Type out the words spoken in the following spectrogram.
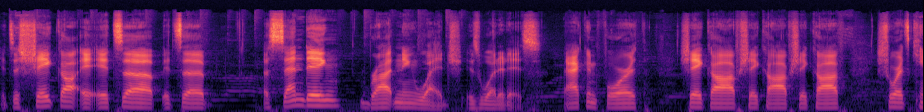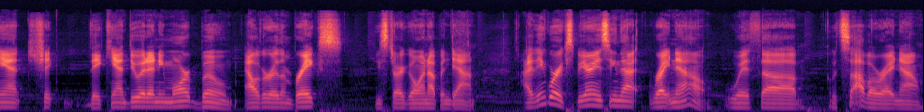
It's a shake off. It's a it's a ascending broadening wedge is what it is. Back and forth, shake off, shake off, shake off. Shorts can't shake. They can't do it anymore. Boom. Algorithm breaks you start going up and down. I think we're experiencing that right now with uh, with Sava right now.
